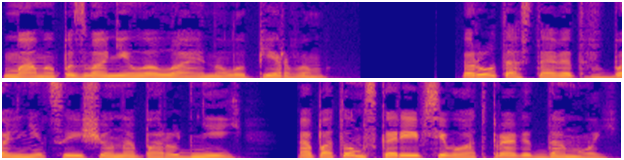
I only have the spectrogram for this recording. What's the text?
Мама позвонила Лайнелу первым. Рут оставят в больнице еще на пару дней, а потом, скорее всего, отправят домой.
